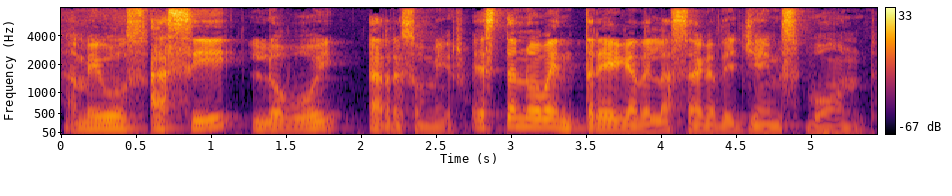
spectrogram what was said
Amigos, así lo voy a resumir. Esta nueva entrega de la saga de James Bond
